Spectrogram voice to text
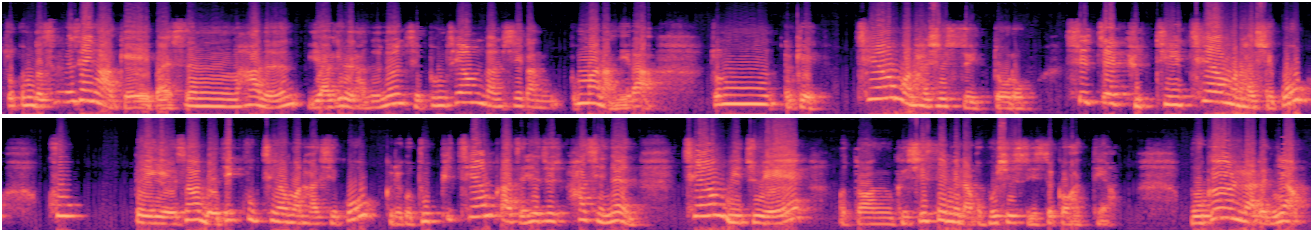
조금 더 생생하게 말씀하는, 이야기를 나누는 제품 체험단 시간뿐만 아니라 좀 이렇게 체험을 하실 수 있도록 실제 뷰티 체험을 하시고, 쿡 데이에서 메디쿡 체험을 하시고 그리고 두피 체험까지 해주, 하시는 체험 위주의 어떤 그 시스템이라고 보실 수 있을 것 같아요. 목요일 날은요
